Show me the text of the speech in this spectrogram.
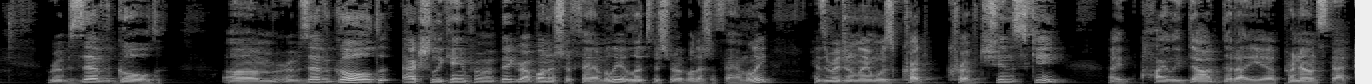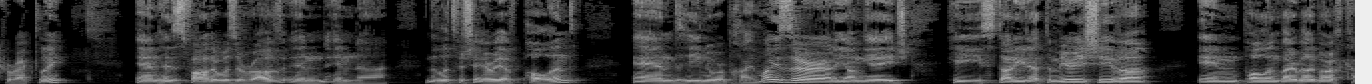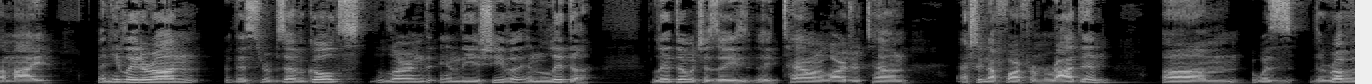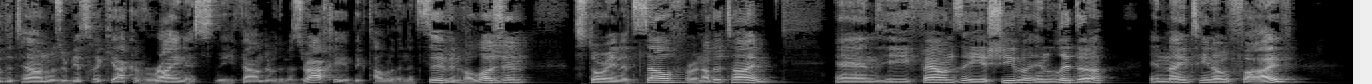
Reb Zev Gold. Um, Reb Zev Gold actually came from a big Rabbanisha family, a Litvish Rabbanisha family. His original name was Kravchinsky. I highly doubt that I uh, pronounced that correctly. And his father was a Rav in, in, uh, in the Litvish area of Poland. And he knew Reb Chaim Ozer at a young age. He studied at the Mir Yeshiva in Poland by Rabbi Baruch Kamai. And he later on this Reb Zev Gold learned in the yeshiva in Lida. Lida, which is a, a town, a larger town, actually not far from Radin, um, was the Rav of the town was Rabbi Yitzchak Yaakov Reines, the founder of the Mizrahi, a big Talmid of the Netziv in Volozhin, story in itself for another time. And he founds a yeshiva in Lida in 1905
